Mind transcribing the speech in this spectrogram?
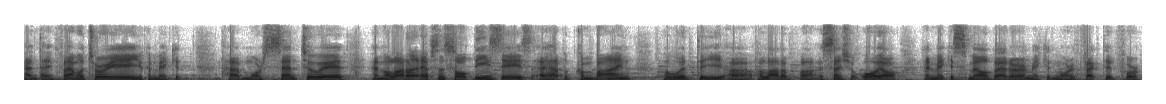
anti-inflammatory. You can make it have more scent to it. And a lot of Epsom salt these days, I have combined with the uh, a lot of uh, essential oil and make it smell better, make it more effective for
